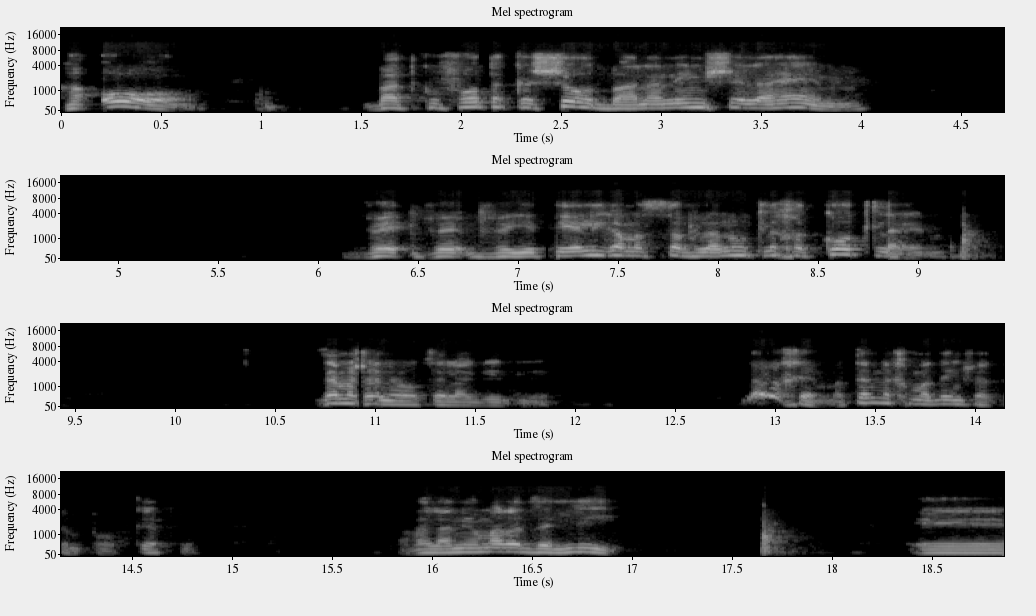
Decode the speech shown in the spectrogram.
האור בתקופות הקשות, בעננים שלהם, ותהיה לי גם הסבלנות לחכות להם. זה מה שאני רוצה להגיד לי. לא לכם, אתם נחמדים שאתם פה, כיף לי. אבל אני אומר את זה לי. אה,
